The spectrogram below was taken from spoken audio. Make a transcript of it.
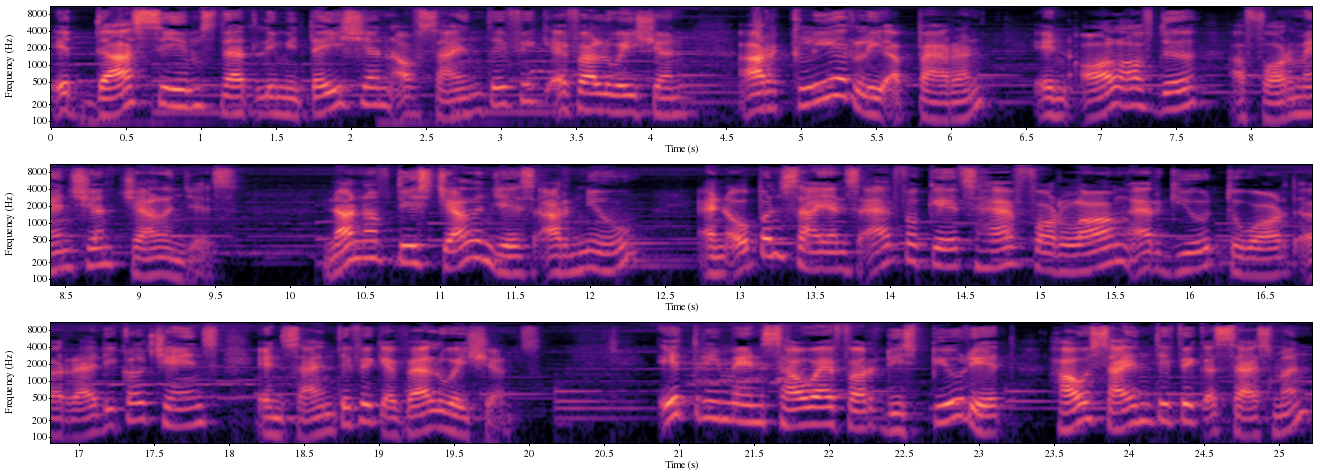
it does seems that limitation of scientific evaluation are clearly apparent in all of the aforementioned challenges. None of these challenges are new, and open science advocates have for long argued toward a radical change in scientific evaluations. It remains, however, disputed how scientific assessment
